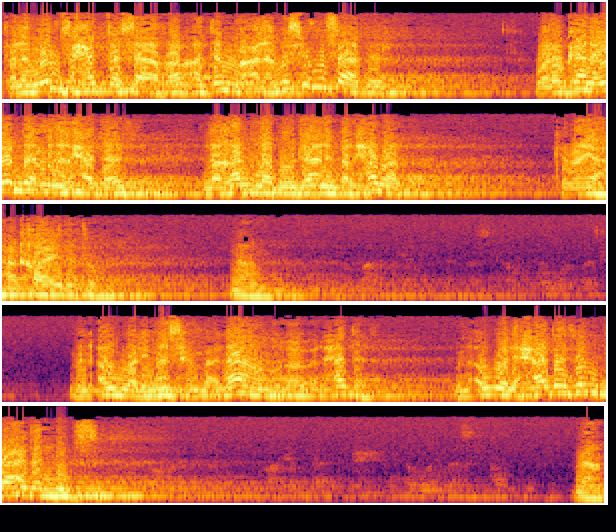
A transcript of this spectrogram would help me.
فلم يمسح حتى سافر أتم على مسح مسافر. ولو كان يبدأ من الحدث لغلبوا جانب الحضر كما هي قاعدتهم. نعم. من أول مسح لا الحدث. من أول حدث بعد اللبس. نعم.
